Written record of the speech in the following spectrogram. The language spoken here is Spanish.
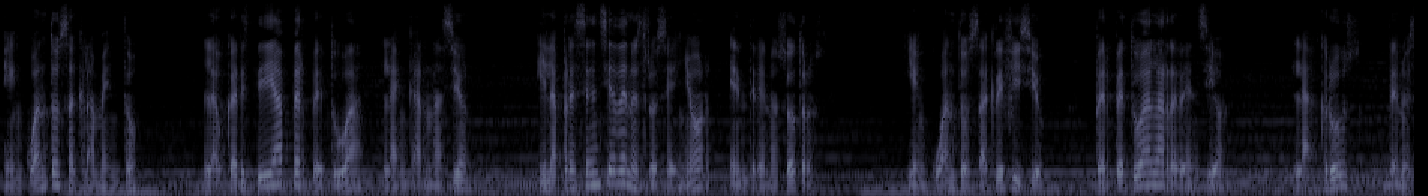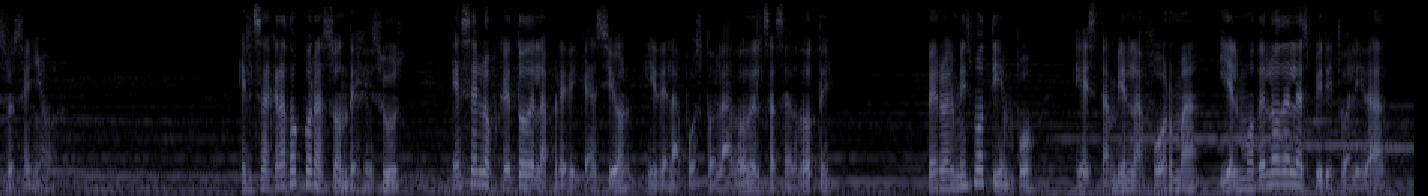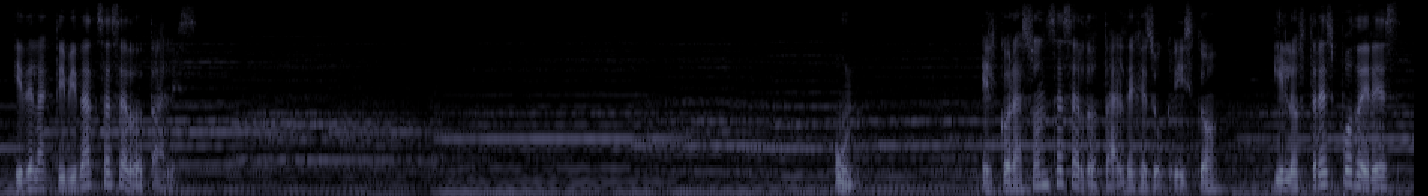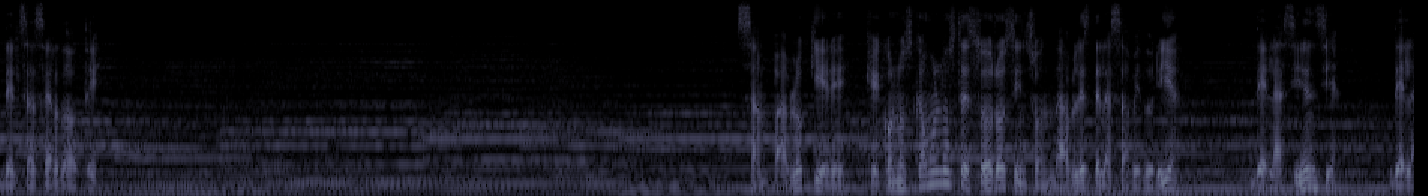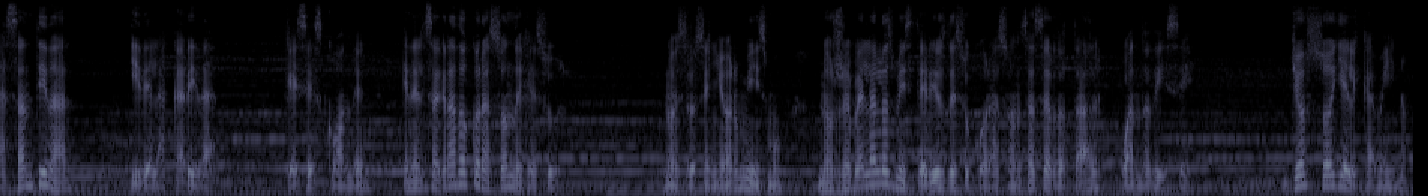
En cuanto sacramento, la Eucaristía perpetúa la encarnación y la presencia de nuestro Señor entre nosotros. Y en cuanto sacrificio, perpetúa la redención, la cruz de nuestro Señor. El Sagrado Corazón de Jesús es el objeto de la predicación y del apostolado del sacerdote, pero al mismo tiempo es también la forma y el modelo de la espiritualidad y de la actividad sacerdotales. ¡1! El corazón sacerdotal de Jesucristo y los tres poderes del sacerdote. San Pablo quiere que conozcamos los tesoros insondables de la sabiduría, de la ciencia, de la santidad y de la caridad, que se esconden en el Sagrado Corazón de Jesús. Nuestro Señor mismo nos revela los misterios de su corazón sacerdotal cuando dice, Yo soy el camino,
